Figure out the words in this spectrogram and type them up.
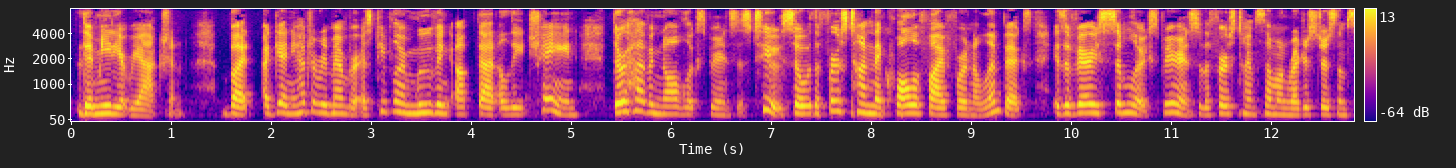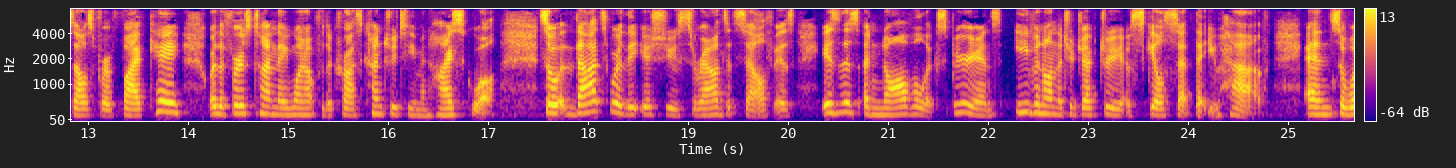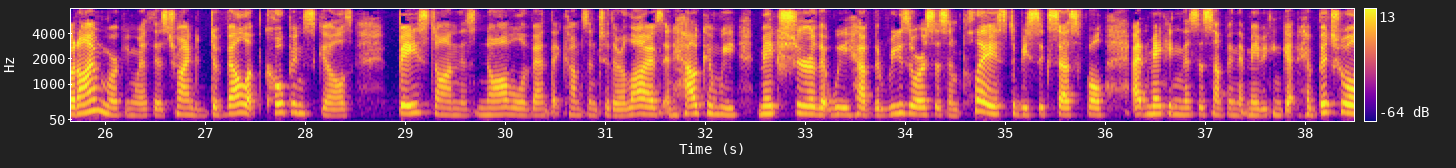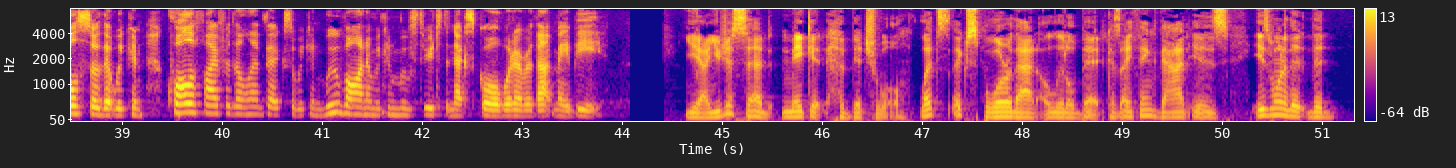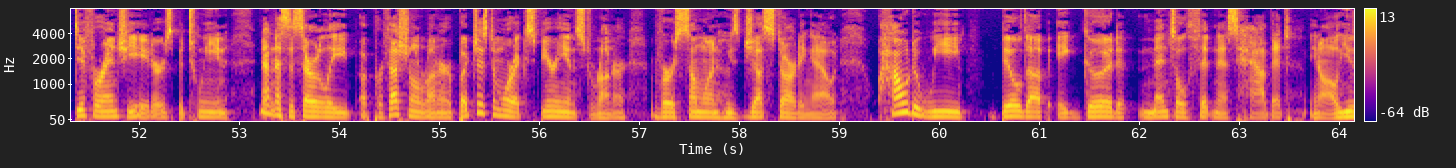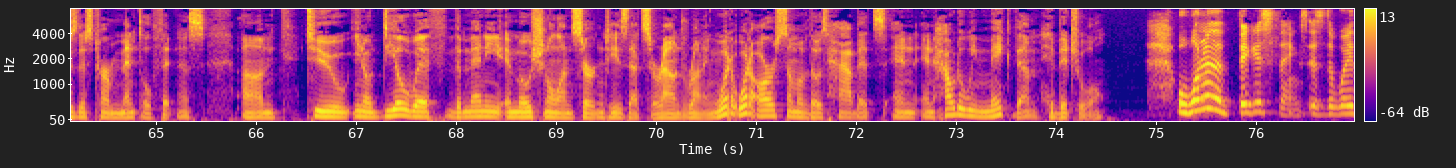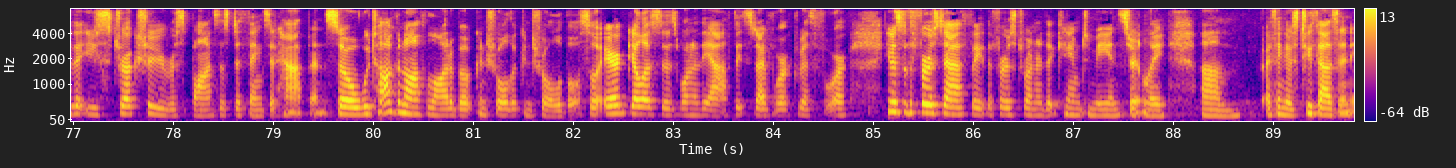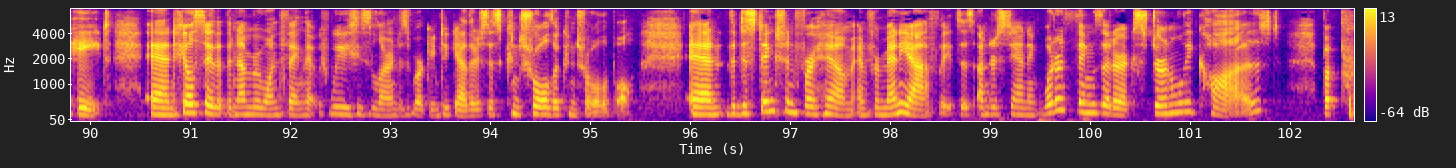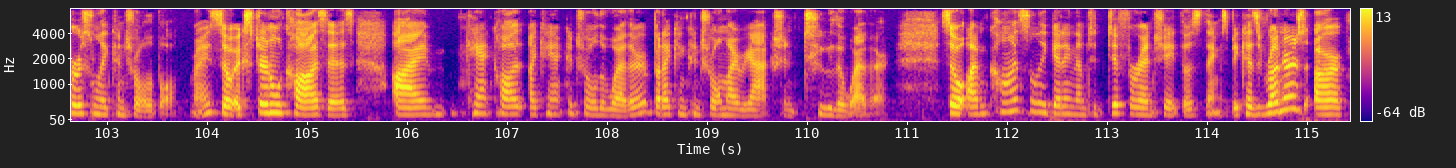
the immediate reaction. But again, you have to remember as people are moving up that elite chain, they're having novel experiences too. So the first time they qualify for an Olympics is a very similar experience to the first time someone registers themselves for a 5K or the first time they went out for the cross country team in high school. So that's where the issue surrounds itself is is this a novel experience even on the trajectory of skill set that you have? And so what I'm working with is trying to develop coping skills based on this novel event that comes into their lives and how can we make sure that we have the resources in place to be successful at making this as something that maybe can get habitual so that we can qualify for the olympics so we can move on and we can move through to the next goal whatever that may be yeah, you just said make it habitual. Let's explore that a little bit because I think that is is one of the the differentiators between not necessarily a professional runner, but just a more experienced runner versus someone who's just starting out. How do we build up a good mental fitness habit? You know, I'll use this term mental fitness um, to you know deal with the many emotional uncertainties that surround running. What what are some of those habits, and and how do we make them habitual? Well, one of the biggest things is the way that you structure your responses to things that happen. So we talk an awful lot about control the controllable. So Eric Gillis is one of the athletes that I've worked with for. He was the first athlete, the first runner that came to me, and certainly um, I think it was 2008. And he'll say that the number one thing that we he's learned is working together is this control the controllable. And the distinction for him and for many athletes is understanding what are things that are externally caused but personally controllable, right? So external causes, I can't cause, I can't control the weather, but I can control my reaction to the weather. So I'm constantly getting them to differentiate those things because runners are,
